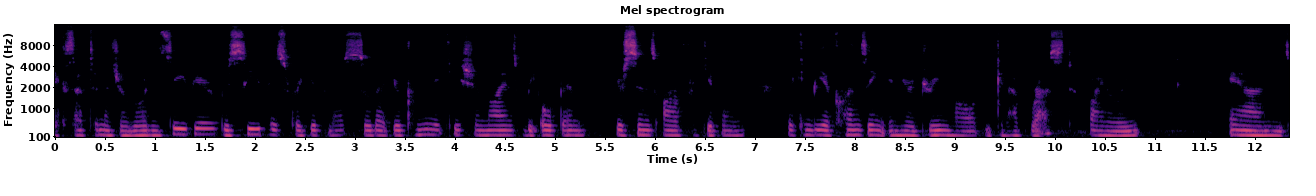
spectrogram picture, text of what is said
accept Him as your Lord and Savior, receive His forgiveness so that your communication lines will be open, your sins are forgiven. There can be a cleansing in your dream world. You can have rest finally, and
